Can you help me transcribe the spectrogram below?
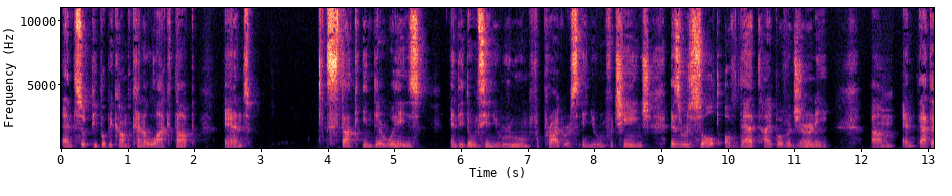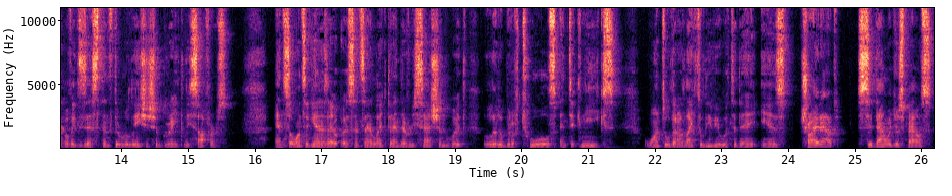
And so people become kind of locked up and stuck in their ways and they don't see any room for progress, any room for change as a result of that type of a journey um, and that type of existence, the relationship greatly suffers. And so once again, as I, since I like to end every session with a little bit of tools and techniques, one tool that I'd like to leave you with today is try it out. Sit down with your spouse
